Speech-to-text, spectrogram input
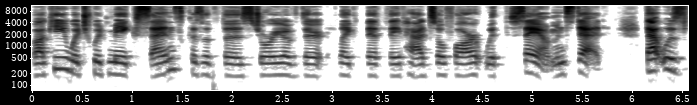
bucky which would make sense because of the story of their like that they've had so far with sam instead. That was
